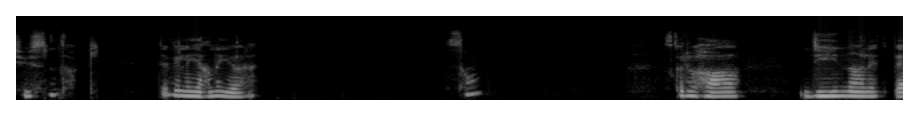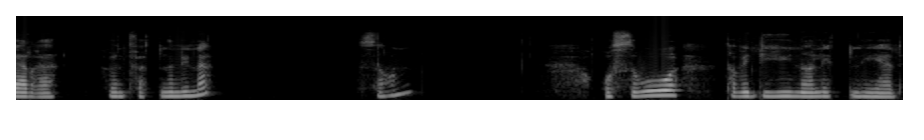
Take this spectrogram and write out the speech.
Tusen takk. Det vil jeg gjerne gjøre. Sånn. Skal du ha dyna litt bedre rundt føttene dine? Sånn. Og så tar vi dyna litt ned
